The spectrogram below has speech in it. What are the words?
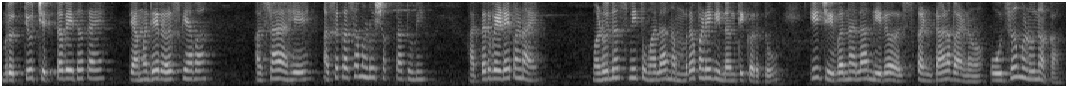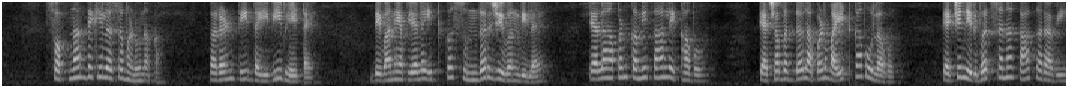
मृत्यू चित्तवेधक आहे त्यामध्ये रस घ्यावा? असा आहे असं कसं म्हणू शकता तुम्ही? हा तर वेडेपणा आहे. म्हणूनच मी तुम्हाला नम्रपणे विनंती करतो की जीवनाला निरस कंटाळवाणं ओझं म्हणू नका. स्वप्नात देखील असं म्हणू नका. कारण ती दैवी भेट आहे. देवाने आपल्याला इतकं सुंदर जीवन दिलं आहे त्याला आपण कमी का लेखावं? त्याच्याबद्दल आपण वाईट का बोलावं? त्याची निर्भत्सना का करावी?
